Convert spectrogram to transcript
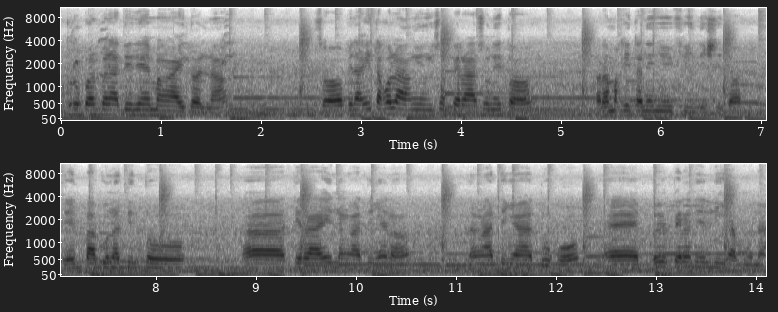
Gugrupan pa natin yan mga idol. No? So pinakita ko lang yung isang peraso nito para makita ninyo yung finish nito. Then bago natin to uh, tirahin ng ating ano, ng ating uh, tuko, eh, prepare natin liha muna.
